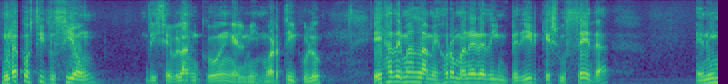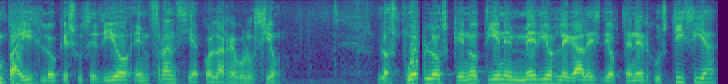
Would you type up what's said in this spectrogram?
Una constitución, dice Blanco en el mismo artículo, es además la mejor manera de impedir que suceda en un país lo que sucedió en Francia con la Revolución. Los pueblos que no tienen medios legales de obtener justicia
